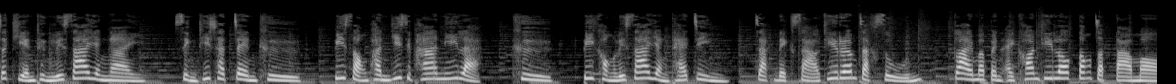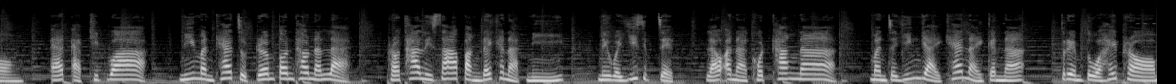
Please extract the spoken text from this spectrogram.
จะเขียนถึงลิซ่ายังไง สิ่งที่ชัดเจนคือ ปี 2025 นี้แหละ คือ ปีของลิซ่าอย่างแท้จริง จากเด็กสาวที่เริ่มจากศูนย์ กลายมาเป็นไอคอนที่โลกต้องจับตามอง แอดแอบคิดว่า นี่มันแค่จุดเริ่มต้นเท่านั้นแหละ เพราะถ้าลิซ่าปังได้ขนาดนี้ ในวัย 27 แล้วอนาคตข้างหน้า มันจะยิ่งใหญ่แค่ไหนกันนะ เตรียมตัวให้พร้อม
